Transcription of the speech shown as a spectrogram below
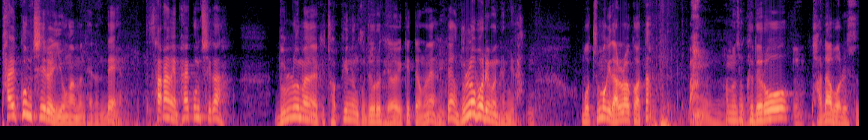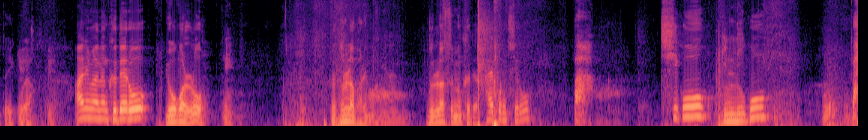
팔꿈치를 이용하면 되는데 사람의 팔꿈치가 누르면 이렇게 접히는 구조로 되어 있기 때문에 그냥 눌러버리면 됩니다. 뭐 주먹이 날라올 것 같다? 빵 하면서 그대로 받아버릴 수도 있고요. 아니면은 그대로 요걸로 눌러버리는 겁니다. 눌렀으면 그대로 팔꿈치로 빡 치고 누르고 빡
